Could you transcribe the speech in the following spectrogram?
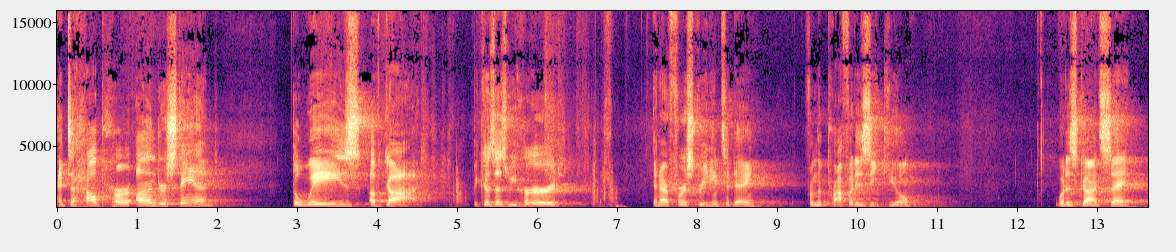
and to help her understand the ways of God. Because as we heard in our first reading today from the prophet Ezekiel, what does God say?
